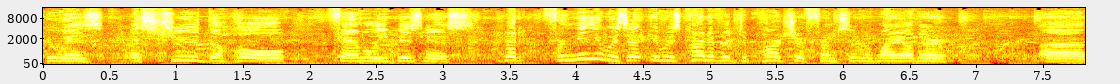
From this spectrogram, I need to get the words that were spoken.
who has eschewed the whole family business. But for me, it was a, it was kind of a departure from some of my other uh,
